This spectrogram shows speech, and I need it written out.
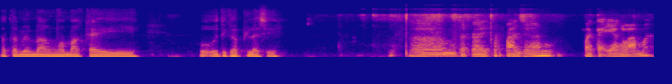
atau memang memakai UU 13 sih? Em, terkait perpanjangan pakai yang lama,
